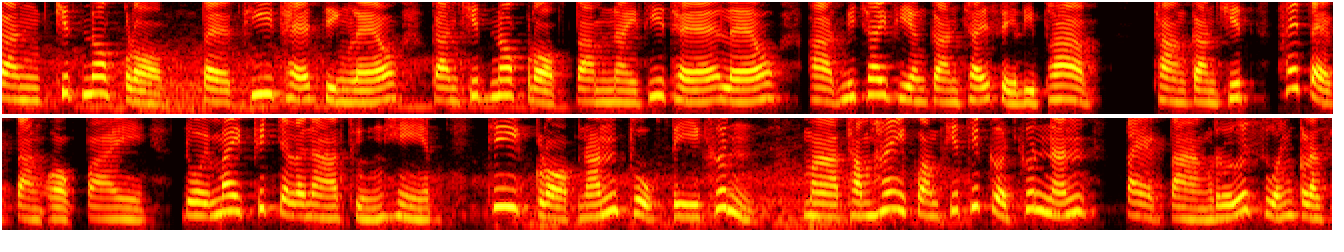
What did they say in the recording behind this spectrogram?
การคิดนอกกรอบ แต่ที่แท้จริงแล้ว การคิดนอกกรอบตามในที่แท้แล้ว อาจไม่ใช่เพียงการใช้เสรีภาพ ทางการคิด ให้แตกต่างออกไป โดยไม่พิจารณาถึงเหตุ ที่กรอบนั้นถูกตีขึ้น มาทำให้ความคิดที่เกิดขึ้นนั้น แตกต่างหรือสวนกระแส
